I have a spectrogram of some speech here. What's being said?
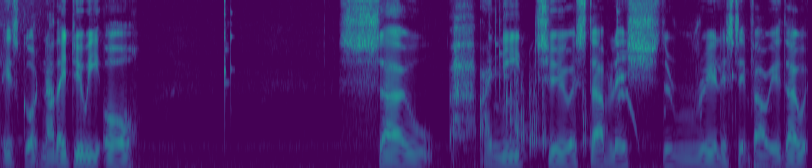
is good. Now, they do eat ore. So I need to establish the realistic value. Though,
